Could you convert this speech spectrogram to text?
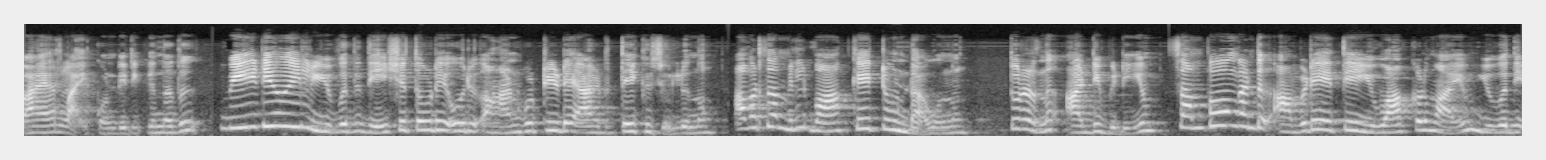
വൈറലായിക്കൊണ്ടിരിക്കുന്നത്. വീഡിയോയിൽ യുവതി ദേഷ്യത്തോടെ ഒരു ആൺകുട്ടിയുടെ അടുത്തേക്ക് ചൊല്ലുന്നു. അവർ തമ്മിൽ വാക്കേറ്റം ഉണ്ടാകുന്നു തുടർന്ന് അടിപിടിയും സംഭവം കണ്ട് അവിടെ എത്തിയ യുവാക്കളുമായും യുവതി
